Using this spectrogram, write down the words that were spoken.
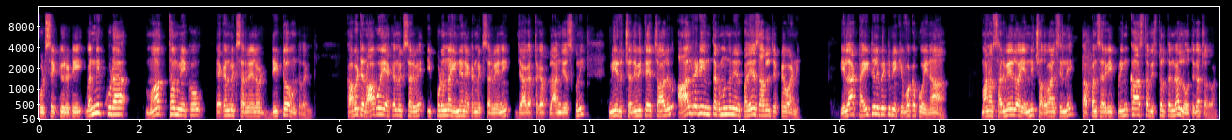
food security ఇవన్నీ కూడా మొత్తం మీకు ఎకనమిక్ సర్వేలో డిటో ఉంటుందండి. కాబట్టి రాబోయే ఎకనమిక్ సర్వే ఇప్పుడున్న ఇండియన్ ఎకనమిక్ సర్వేని జాగ్రత్తగా ప్లాన్ చేసుకుని మీరు చదివితే చాలు. ఆల్రెడీ ఇంతకుముందు నేను పదే సార్లు చెప్పేవాడిని. ఇలా టైటిల్ పెట్టి మీకు ఇవ్వకపోయినా మనం సర్వేలో అవన్నీ చదవాల్సిందే. తప్పనిసరిగా ఇప్పుడు ఇంకాస్త విస్తృతంగా లోతుగా చదవండి.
